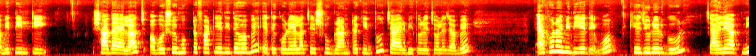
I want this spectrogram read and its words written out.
আমি তিনটি সাদা এলাচ অবশ্যই মুখটা ফাটিয়ে দিতে হবে। এতে করে এলাচের সুগ্রানটা কিন্তু চায়ের ভিতরে চলে যাবে। এখন আমি দিয়ে দেব খেজুরের গুড়। চাইলে আপনি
